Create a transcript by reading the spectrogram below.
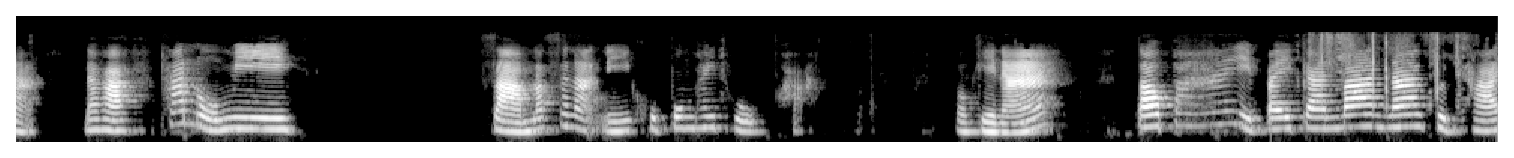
ณะนะคะ ถ้าหนูมีสามลักษณะนี้ครูปุ้มให้ถูกค่ะ โอเคนะ ต่อไปไปการบ้านหน้าสุดท้าย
